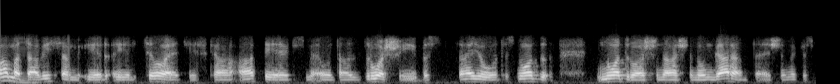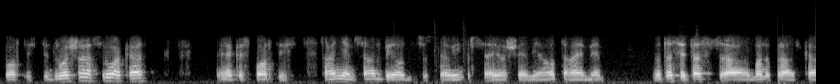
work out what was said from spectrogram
pamatā visam ir, ir cilvēciskā attieksme un tās drošības sajūtas nod, nodrošināšana un garantēšana, ka sportisti ir drošās rokās, eh, ka sportists saņems atbildes uz sev interesējošiem jautājumiem Nu, tas ir tas, manuprāt, kā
